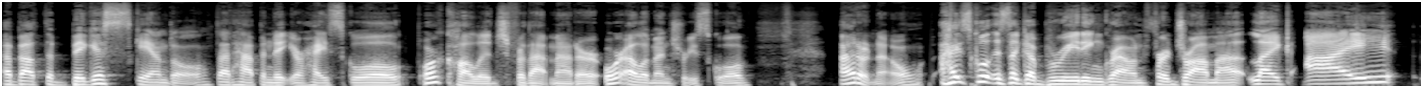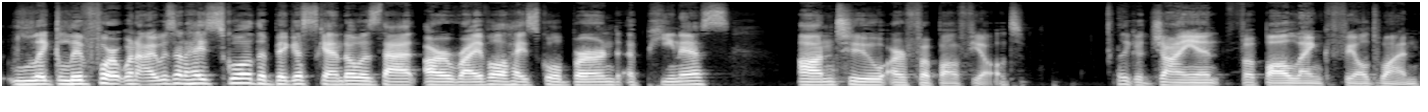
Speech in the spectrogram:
about the biggest scandal that happened at your high school or college for that matter, or elementary school. I don't know. High school is like a breeding ground for drama. Like I like lived for it when I was in high school. The biggest scandal was that our rival high school burned a penis onto our football field. Like a giant football length field one.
